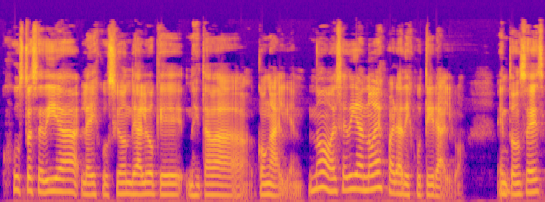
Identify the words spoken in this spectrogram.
justo ese día la discusión de algo que necesitaba con alguien. No, ese día no es para discutir algo. Entonces,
